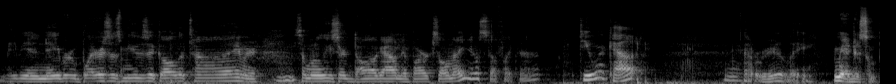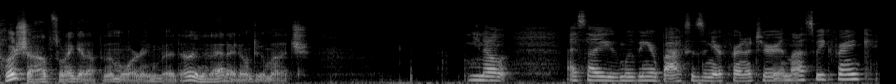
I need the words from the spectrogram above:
maybe a neighbor who blares his music all the time, or someone who leaves their dog out and it barks all night, you know, stuff like that. Do you work out? Not really. I mean, I do some push ups when I get up in the morning, but other than that, I don't do much. You know, I saw you moving your boxes and your furniture in last week, Frank,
